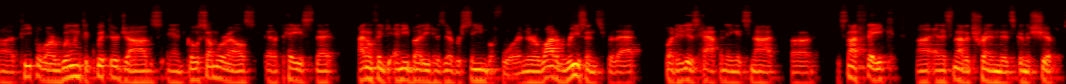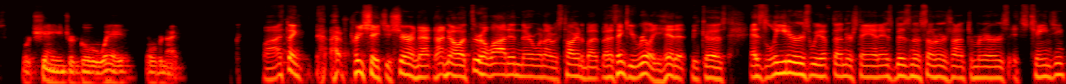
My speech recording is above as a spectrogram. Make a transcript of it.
Uh, people are willing to quit their jobs and go somewhere else at a pace that I don't think anybody has ever seen before. And there are a lot of reasons for that, but it is happening. It's not, uh, It's not fake, uh, and it's not a trend that's going to shift or change or go away overnight. Well, I think I appreciate you sharing that. And I know I threw a lot in there when I was talking about it, but I think you really hit it because as leaders, we have to understand, as business owners, entrepreneurs, it's changing.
